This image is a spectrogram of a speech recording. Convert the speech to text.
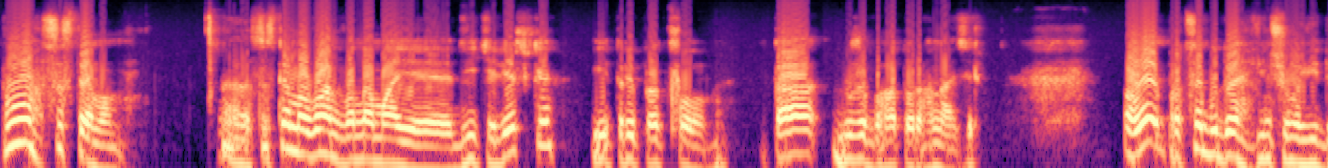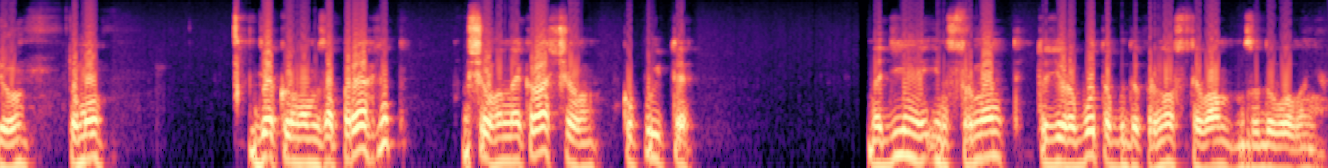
По системам. Е, Система WAN вона має дві тележки і три платформи та дуже багато органайзерів. Але про це буде в іншому відео. Тому дякую вам за перегляд. Всього найкращого. Купуйте надійний інструмент, тоді робота буде приносити вам задоволення.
